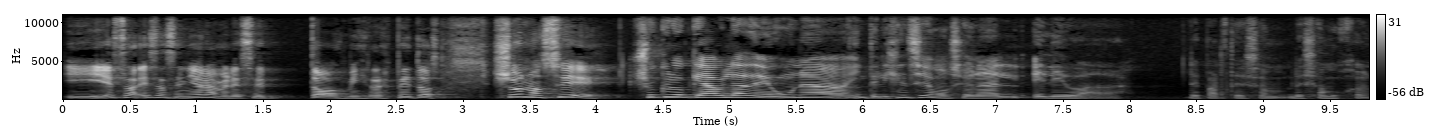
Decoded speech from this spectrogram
Y esa, esa señora merece todos mis respetos. Yo no sé. Yo creo que habla de una inteligencia emocional elevada de parte de esa, de esa mujer.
